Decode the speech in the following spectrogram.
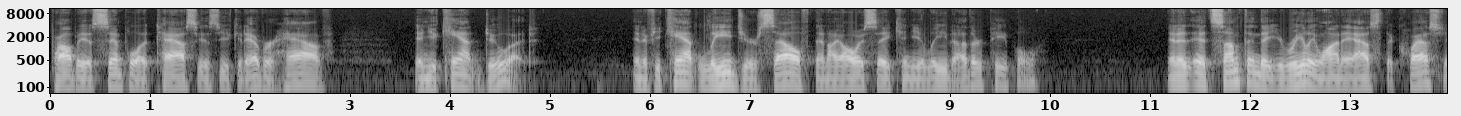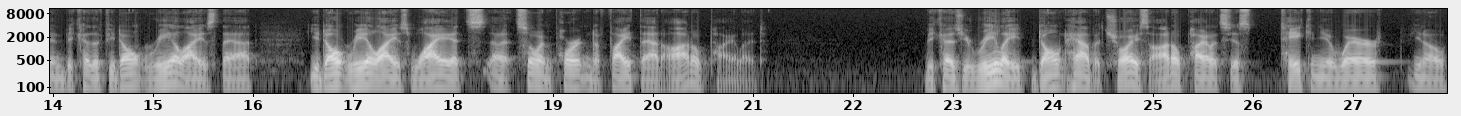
probably as simple a task as you could ever have, and you can't do it. And if you can't lead yourself, then I always say, can you lead other people? And it, it's something that you really want to ask the question because if you don't realize that, you don't realize why it's uh, so important to fight that autopilot. Because you really don't have a choice. Autopilot's just taking you where, you know,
